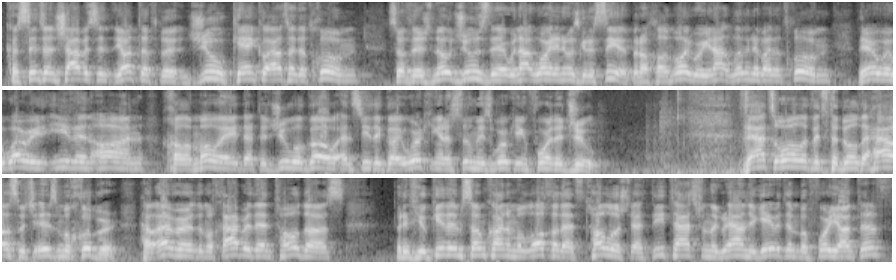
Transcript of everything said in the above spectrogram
Because since on Shabbos and Yontov, the Jew can't go outside the tchum, so if there's no Jews there, we're not worried anyone's going to see it. But on Chalamoid, where you're not limited by the tchum, there we're worried even on Chalamoid that the Jew will go and see the guy working and assume he's working for the Jew. That's all if it's to build a house, which is mechuber. However, the mechaber then told us, but if you give him some kind of malacha that's talush, that's detached from the ground, you gave it to him before Yantif,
